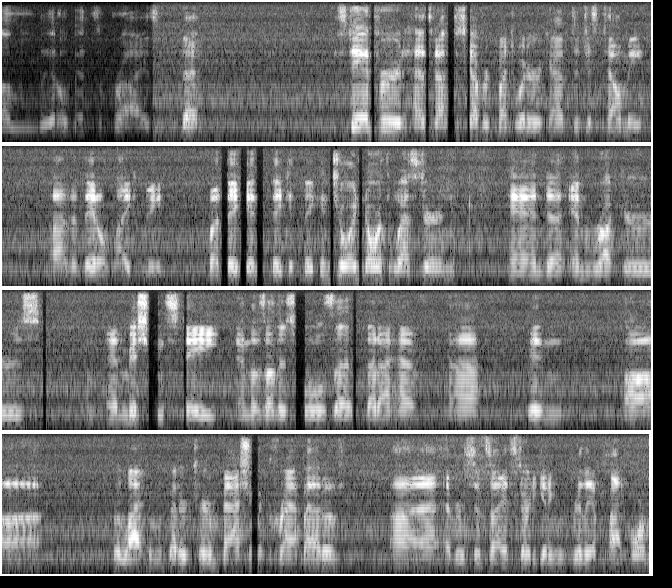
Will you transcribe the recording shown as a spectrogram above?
a little bit surprised that Stanford has not discovered my Twitter account to just tell me uh, that they don't like me, but they can they can they can join Northwestern and uh, and Rutgers and Michigan State and those other schools that, that I have uh, been, uh, for lack of a better term, bashing the crap out of uh, ever since I started getting really a platform.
